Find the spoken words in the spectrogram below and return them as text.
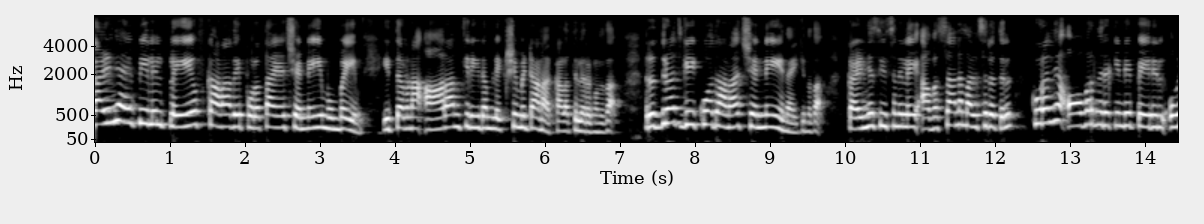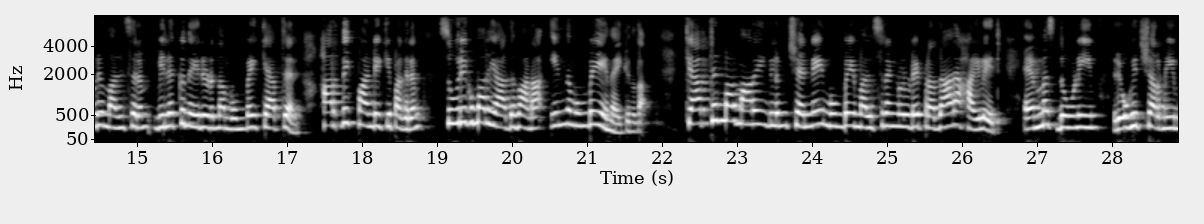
കഴിഞ്ഞ ഐ പി എല്ലിൽ പ്ലേ ഓഫ് കാണാതെ പുറത്തായ ചെന്നൈയും മുംബൈയും ഇത്തവണ ആറാം കിരീടം ലക്ഷ്യമിട്ടാണ് കളത്തിലിറങ്ങുന്നത്. ഋതുരാജ് ആണ് ചെന്നൈയെ നയിക്കുന്നത്. കഴിഞ്ഞ സീസണിലെ അവസാന മത്സരത്തിൽ കുറഞ്ഞ ഓവർ നിരക്കിന്റെ പേരിൽ ഒരു മത്സരം വിലക്ക് നേരിടുന്ന മുംബൈ ക്യാപ്റ്റൻ ഹാർദിക് പാണ്ഡ്യയ്ക്ക് പകരം സൂര്യകുമാർ യാദവാണ് ഇന്ന് മുംബൈയെ നയിക്കുന്നത്. ക്യാപ്റ്റന്മാർ മാറിയെങ്കിലും ചെന്നൈ മുംബൈ മത്സരങ്ങളുടെ പ്രധാന ഹൈലൈറ്റ് എം എസ് ധോണിയും രോഹിത് ശർമ്മയും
